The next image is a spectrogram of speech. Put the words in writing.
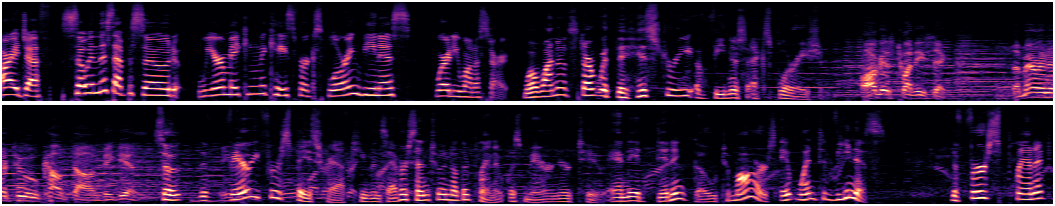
All right, Jeff. So, in this episode, we are making the case for exploring Venus. Where do you want to start? Well, why not start with the history of Venus exploration? August 26th. The Mariner 2 countdown begins. So, the very first spacecraft humans ever sent to another planet was Mariner 2, and it didn't go to Mars, it went to Venus. The first planet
